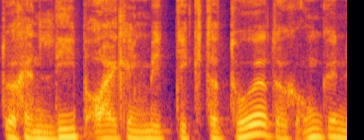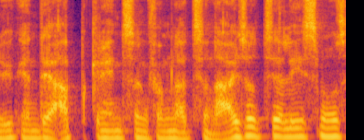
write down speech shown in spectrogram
durch ein Liebäugeln mit Diktatur, durch ungenügende Ab Abgrenzung vom Nationalsozialismus,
